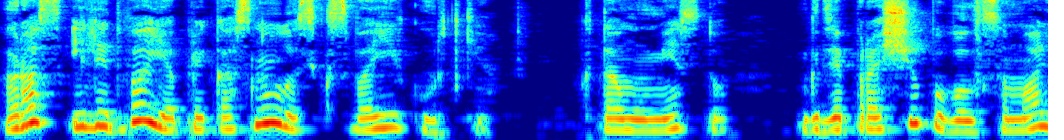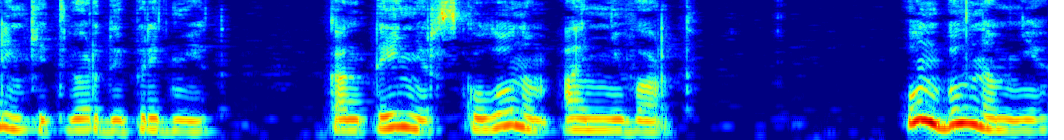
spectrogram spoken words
Раз или два я прикоснулась к своей куртке, к тому месту, где прощупывался маленький твердый предмет контейнер с кулоном Анни Вард. Он был на мне,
